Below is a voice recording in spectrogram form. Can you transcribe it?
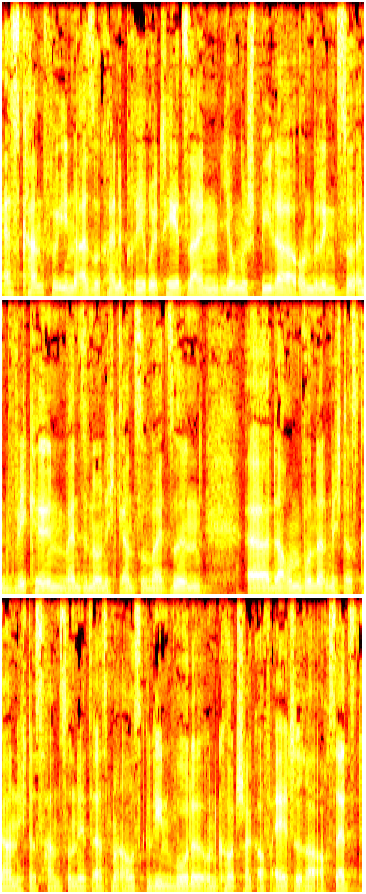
es kann für ihn also keine Priorität sein, junge Spieler unbedingt zu entwickeln, wenn sie noch nicht ganz so weit sind. Äh, darum wundert mich das gar nicht, dass Hanson jetzt erstmal ausgeliehen wurde und Kurczak auf Ältere auch setzt.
